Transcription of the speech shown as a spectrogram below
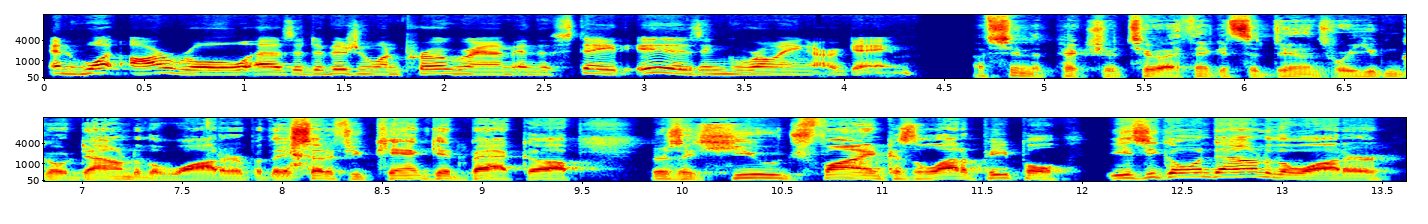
and what our role as a division one program in the state is in growing our game I've seen the picture too. I think it's the dunes where you can go down to the water, but they yeah. said if you can't get back up, there's a huge fine because a lot of people easy going down to the water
